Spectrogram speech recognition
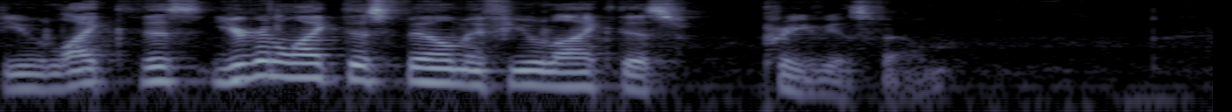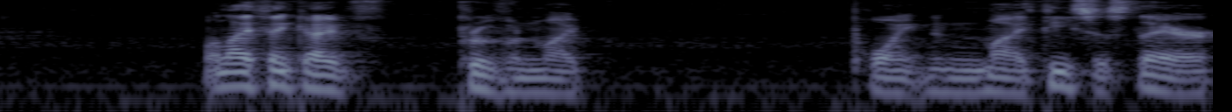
you like this, you're going to like this film if you like this previous film. Well, I think I've proven my and my thesis there.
